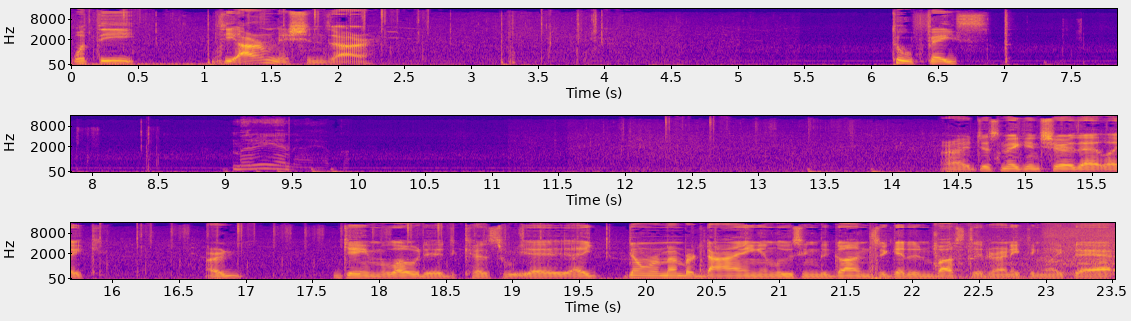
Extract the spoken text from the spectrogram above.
what the the R missions are. Two-faced. Maria and I have got. Alright, just making sure that like our game loaded because I, I don't remember dying and losing the guns or getting busted or anything like that.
